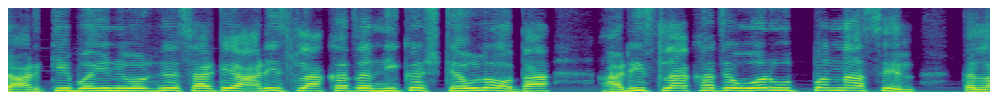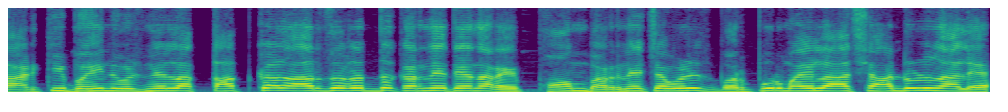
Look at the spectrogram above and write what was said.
लाडकी बहीण योजनेसाठी अडीच लाखाचा निकष ठेवला होता. अडीच लाखाच्या वर उत्पन्न असेल तर लाडकी बहीण योजनेला तात्काळ अर्ज रद्द करण्यात येणार आहे. फॉर्म भरण्याच्या वेळेस भरपूर महिला अशा आढळून आल्या.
